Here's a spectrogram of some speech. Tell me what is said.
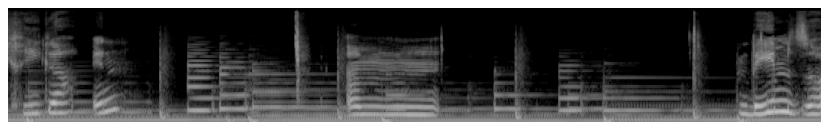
Kriegerin. Ähm, wem, so,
